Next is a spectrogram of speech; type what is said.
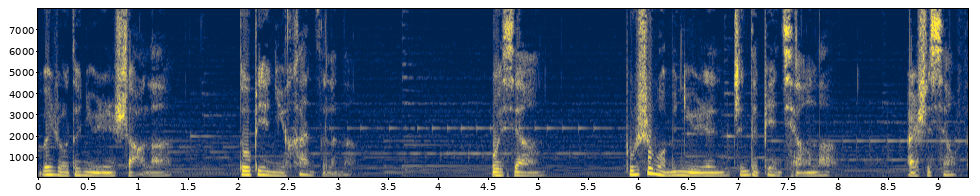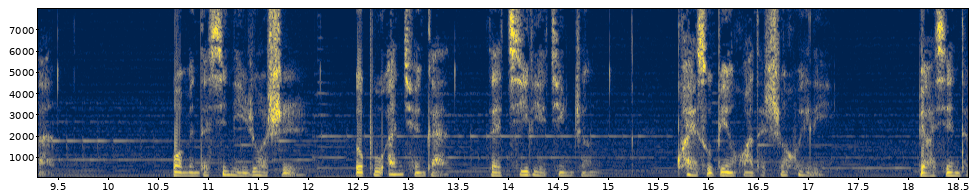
温柔的女人少了，都变女汉子了呢？我想，不是我们女人真的变强了，而是相反，我们的心理弱势和不安全感在激烈竞争、快速变化的社会里，表现得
